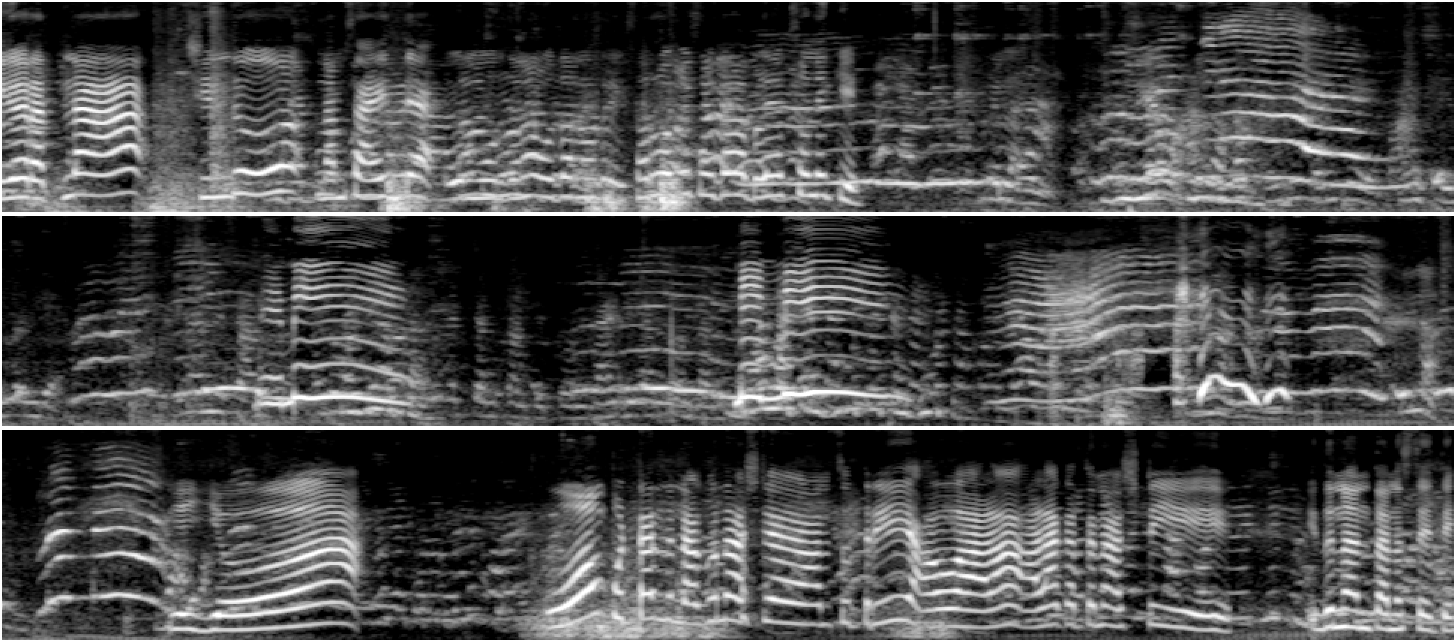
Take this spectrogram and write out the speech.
ಈಗ ರತ್ನ ಸಿಂಧು ನಮ್ ಸಾಹಿತ್ಯ. ಇವ್ರು ಮೂರ್ ಜನ ಓದಾರ ನೋಡ್ರಿ. ಸರ್ ಹೋಗ್ಬೇಕು ಓದಾರ ಬೆಳೆ ಮಿಮಿ ಮಿಮ್ಮಿ ಅಯ್ಯೋ ಓಂ ಪುಟ್ಟಂದು ನಗುನ ಅಷ್ಟೇ ಅನ್ಸುತ್ರಿ, ಅವು ಅಳ ಅಳಕತ್ತನ ಅಷ್ಟೇ ಇದನ್ನ ಅಂತ ಅನಿಸ್ತೈತಿ.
